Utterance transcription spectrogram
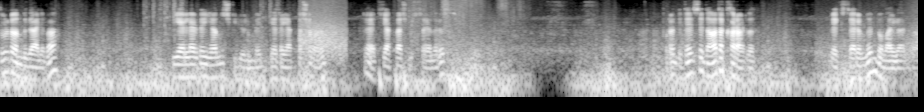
Şuradandı galiba. Bir yerlerden yanlış gidiyorum ben ya da yaklaşamadım. Evet yaklaşmış sayılırız. Bura nedense daha da karardı. Rexlerimden dolayı galiba.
